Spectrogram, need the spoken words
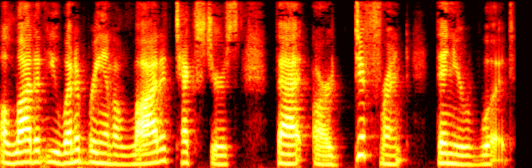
a lot of, you want to bring in a lot of textures that are different than your wood.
